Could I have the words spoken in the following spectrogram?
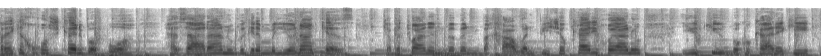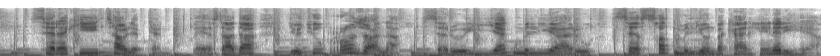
ڕێگە خۆشکەر بۆ بۆ هەزاران و بگرە ملیۆنان کەس کە بتوانن ببن بە خاوەن پیشە و کاری خۆیان و یوتیوب بەکو کارێکی سەرەکی چاو لێ بکەن لە ئێستادا یوتیوب ڕۆژانە سەرووی 1 ملیار و 300 میلیۆن بەکارهێنەری هەیە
